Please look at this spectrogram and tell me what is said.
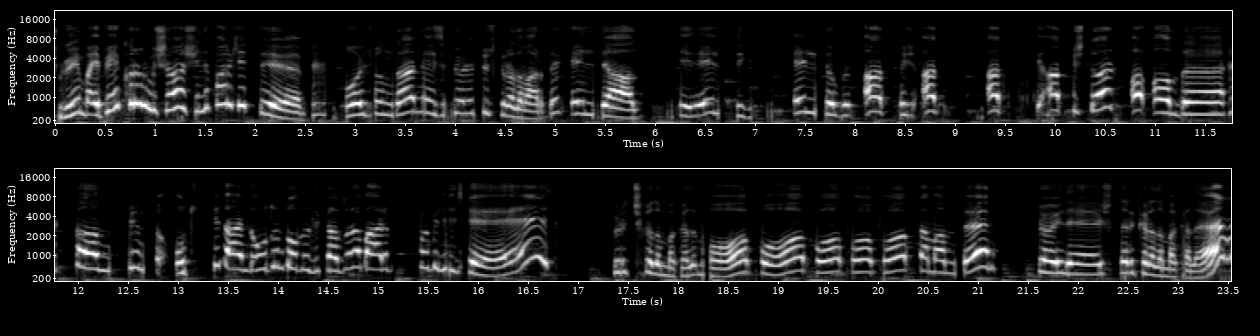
Küreğim epey kırılmış ha. Şimdi fark ettim. Borcunda neyse şöyle düz kıralım artık. 56, 58, 59, 60, 60, 64 hop oldu. Tamam şimdi 32 tane de odun topladıktan sonra bari yapabileceğiz. Şöyle çıkalım bakalım. Hop hop hop hop hop tamamdır. Şöyle şunları kıralım bakalım.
